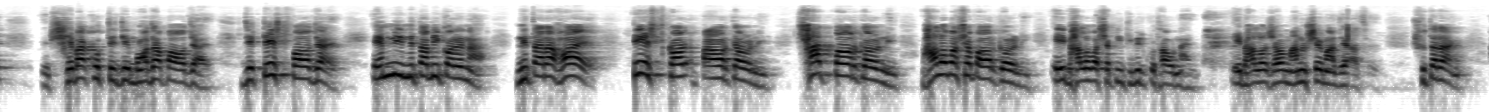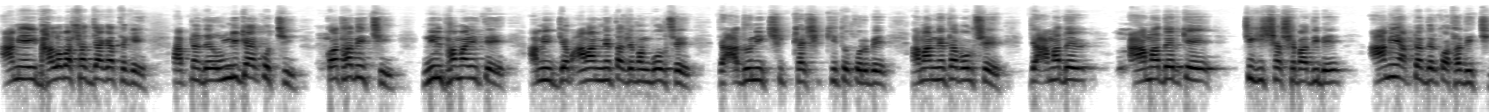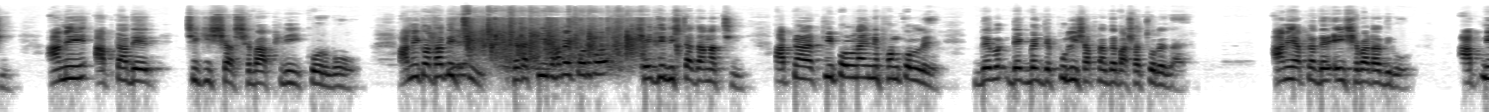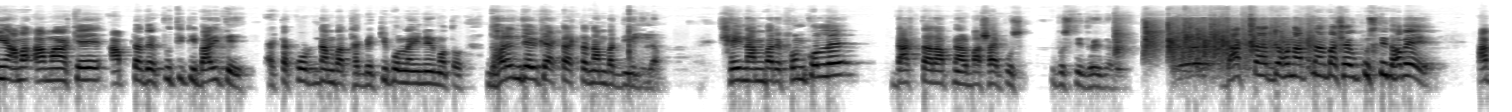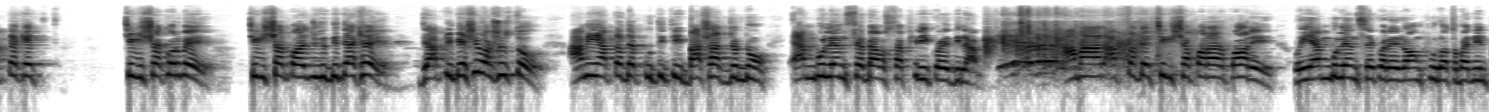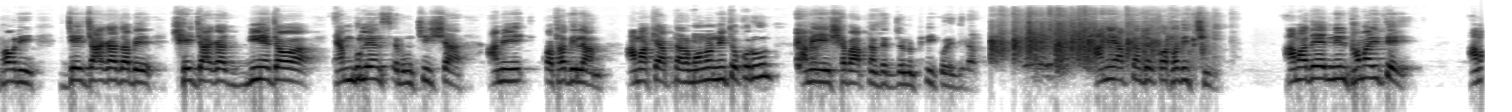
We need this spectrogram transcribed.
সেবা করতে যে মজা পাওয়া যায়, যে টেস্ট পাওয়া যায়, এমনি নেতামি করে না। নেতারা হয় টেস্ট পাওয়ার কারণে, স্বাদ পাওয়ার কারণে, ভালোবাসা পাওয়ার কারণে। এই ভালোবাসা পৃথিবীর কোথাও নাই। এই ভালোবাসা মানুষের মাঝে আছে। সুতরাং আমি এই ভালোবাসার জায়গা থেকে আপনাদের অঙ্গীকার করছি, কথা দিচ্ছি। নীলফামারিতে আমি যে আমার নেতা যেমন বলছে যে আধুনিক শিক্ষায় শিক্ষিত করবে, আমার নেতা বলছে যে আমাদের, আমাদেরকে চিকিৎসা সেবা দিবে। আমি আপনাদের কথা দিচ্ছি। আমি আপনাদের চিকিৎসা সেবা ফ্রি করব। আমি কথা দিচ্ছি, সেটা কীভাবে করব সেই জিনিসটা জানাচ্ছি। আপনারা ট্রিপল নাইনে ফোন করলে দেখবেন যে পুলিশ আপনাদের বাসা চলে যায়। আমি আপনাদের এই সেবাটা দিব। আপনি আমা- আমাকে আপনাদের প্রতিটি বাড়িতে একটা কোড নাম্বার থাকবে ট্রিপল নাইনের মতো। ধরেন যে ওইটা একটা একটা নাম্বার দিয়ে দিলাম। সেই নাম্বারে ফোন করলে ডাক্তার আপনার বাসায় পুস- উপস্থিত হয়ে যাবে। ডাক্তার যখন আপনার বাসায় উপস্থিত হবে, আপনাকে চিকিৎসা করবে, চিকিৎসার পরে যদি দেখে যে আপনি বেশি অসুস্থ, আমি আপনাদের প্রতিটি বাসার জন্য অ্যাম্বুলেন্সের ব্যবস্থা ফ্রি করে দিলাম। আমার আপনাদের চিকিৎসা করার পরে ওই অ্যাম্বুলেন্সে করে রংপুর অথবা নীলফামারি যে জায়গা যাবে, সেই জায়গা নিয়ে যাওয়া অ্যাম্বুলেন্স এবং চিকিৎসা আমি কথা দিলাম। আমাকে আপনারা মনোনীত করুন, আমি এই সেবা আপনাদের জন্য ফ্রি করে দিলাম। আমি আপনাদের কথা দিচ্ছি। আমাদের নীলফামারীতে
